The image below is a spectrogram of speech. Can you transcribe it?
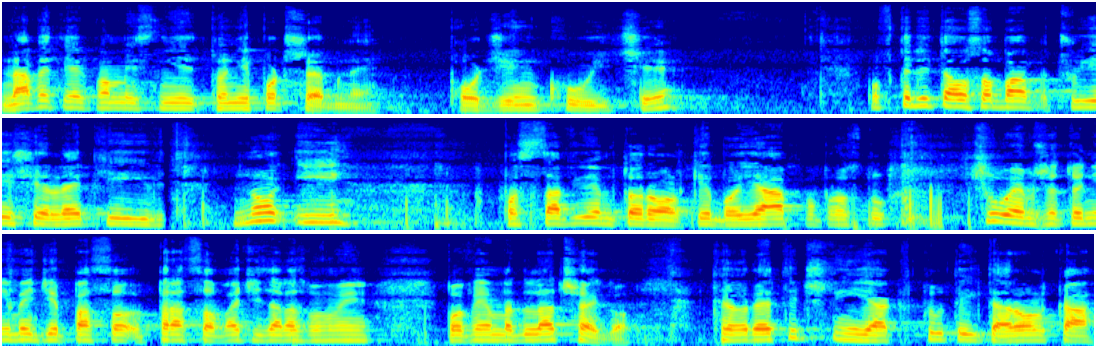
nawet jak wam jest nie, to niepotrzebne, podziękujcie, bo wtedy ta osoba czuje się lepiej. No i postawiłem to rolkę, bo ja po prostu czułem, że to nie będzie pracować i zaraz powiem, powiem dlaczego. Teoretycznie jak tutaj ta rolka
